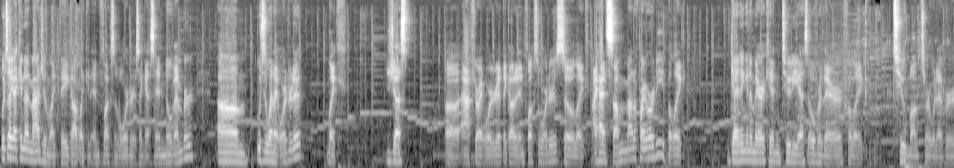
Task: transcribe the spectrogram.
Which like I can imagine like they got like an influx of orders I guess in November, um, which is when I ordered it. Like just uh, after I ordered it, they got an influx of orders. So like I had some amount of priority, but like getting an American 2DS over there for like two months or whatever,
